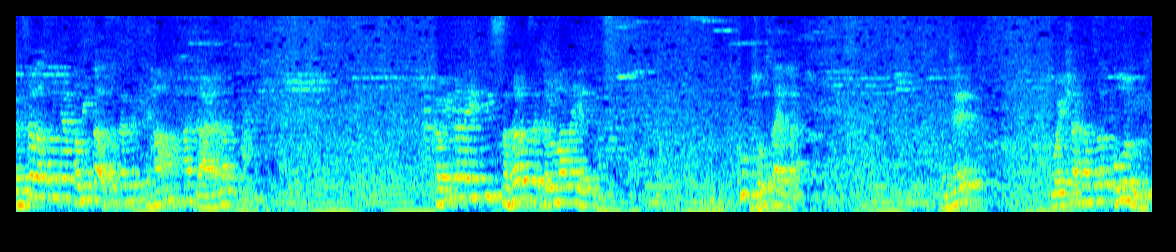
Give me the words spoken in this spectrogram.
गझल असो किंवा कविता असो त्यासाठी घाम हा गाळायलाच नाही. कविता काही इतकी सहज जन्माला येत नाही. खूप सोसायला म्हणजे वैशाखाचं ऊन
